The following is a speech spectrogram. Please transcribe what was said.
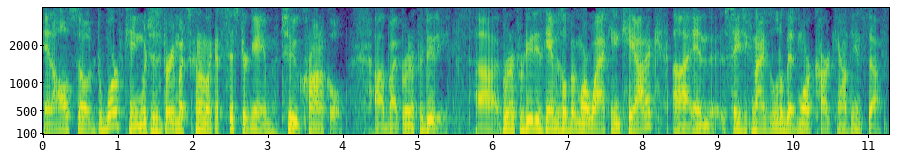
and also Dwarf King, which is very much kind of like a sister game to Chronicle uh, by Bruno Faidutti. Uh, Bruno Faidutti's game is a little bit more wacky and chaotic, uh, and Seiji Kanai is a little bit more card counting and stuff.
